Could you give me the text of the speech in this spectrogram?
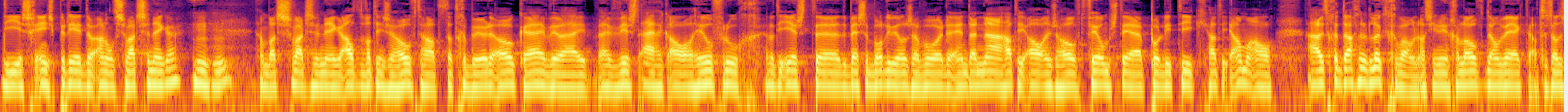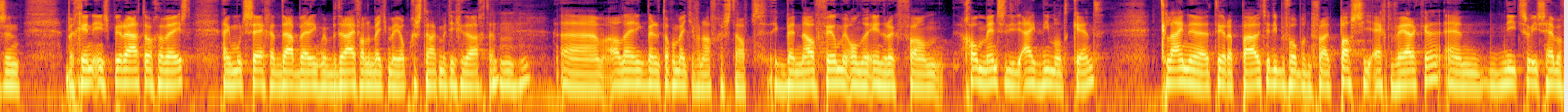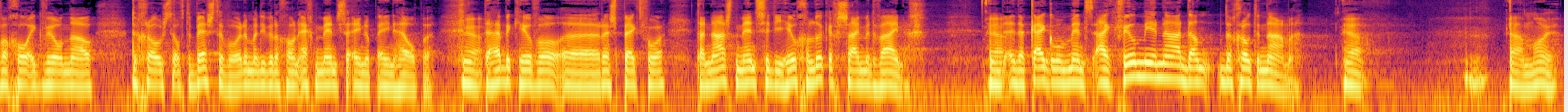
die is geïnspireerd door Arnold Schwarzenegger. Mm-hmm. Omdat Schwarzenegger altijd wat in zijn hoofd had, dat gebeurde ook. Hè. Hij, hij, hij, wist eigenlijk al heel vroeg dat hij eerst uh, de beste bodybuilder zou worden. En daarna had hij al in zijn hoofd filmster, politiek, had hij allemaal al uitgedacht. En het lukt gewoon. Als je erin gelooft, dan werkt dat. Dus dat is een begin inspirator geweest. En ik moet zeggen, daar ben ik mijn bedrijf al een beetje mee opgestart met die gedachten. Mm-hmm. Um, alleen ik ben er toch een beetje van afgestapt. Ik ben nou veel meer onder de indruk van gewoon mensen die eigenlijk niemand kent. Kleine therapeuten die bijvoorbeeld vanuit passie echt werken. En niet zoiets hebben van, goh, ik wil nou de grootste of de beste worden. Maar die willen gewoon echt mensen één op één helpen. Ja. Daar heb ik heel veel uh, respect voor. Daarnaast mensen die heel gelukkig zijn met weinig. Ja. En, daar kijk ik op het moment eigenlijk veel meer naar dan de grote namen. Ja. Ja, mooi.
